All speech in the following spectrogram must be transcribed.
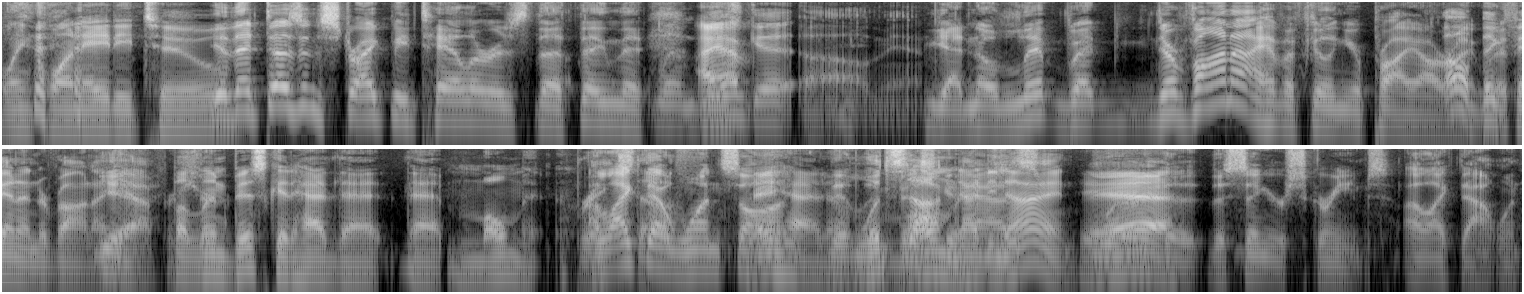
Blink 182. Yeah, that doesn't strike me, Taylor, as the thing that Limp I have. Bizkit. Oh man. Yeah, no, limp, but Nirvana. I have a feeling you're probably all oh, right. Oh, big with. fan of Nirvana. Yeah, Yeah, for but sure. Limp Bizkit had that that moment. I Great like that one song They had a that Limp Woodstock 99. Yeah. the, the singer screams. I like that one.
